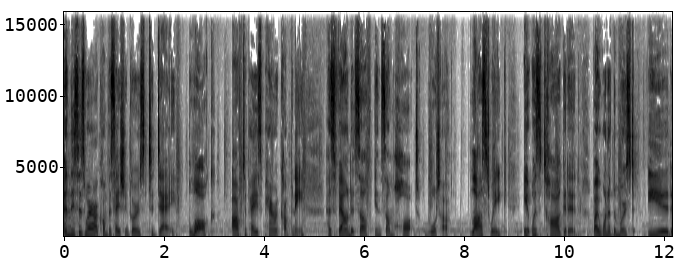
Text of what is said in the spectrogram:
And this is where our conversation goes today. Block, Afterpay's parent company, has found itself in some hot water. Last week, it was targeted by one of the most feared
